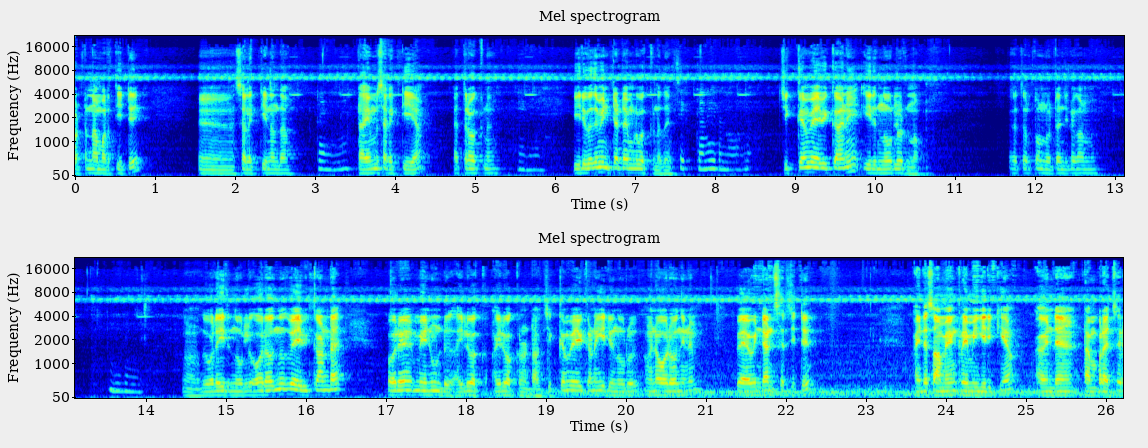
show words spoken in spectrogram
ബട്ടൺ അമർത്തിയിട്ട് സെലക്ട് ചെയ്യണം എന്താ? ടൈം സെലക്ട് ചെയ്യാം. എത്ര വെക്കണ്? ഇരുപത് മിനിറ്റ് ടൈമിൽ വെക്കണത്. ചിക്കൻ വേവിക്കാൻ ഇരുന്നൂറിൽ ഇടണം എത്ര? തൊണ്ണൂറ്റഞ്ചിന് ആ അതുപോലെ ഇരുന്നൂറിൽ ഓരോന്ന് വേവിക്കാണ്ട ഓരോ മെനു ഉണ്ട്. അതിൽ വെക്ക അതിൽ വെക്കണം കേട്ടോ ചിക്കൻ വേവിക്കണമെങ്കിൽ ഇരുന്നൂറ്. അങ്ങനെ ഓരോന്നിനും വേവിന്റെ അനുസരിച്ചിട്ട് അതിന്റെ സമയം ക്രമീകരിക്കുക. അതിന്റെ ടെമ്പറേച്ചർ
